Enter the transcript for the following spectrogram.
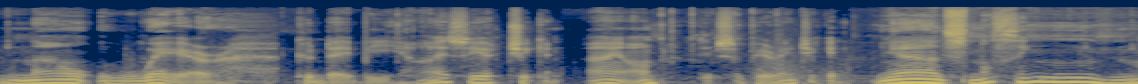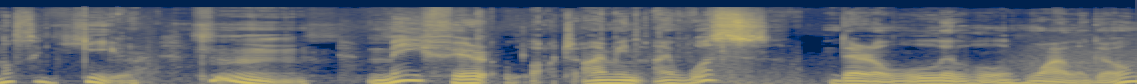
Now, where? Could they be? I see a chicken. Hang on, disappearing chicken. Yeah, it's nothing, nothing here. Hmm, Mayfair lot. I mean, I was there a little while ago.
